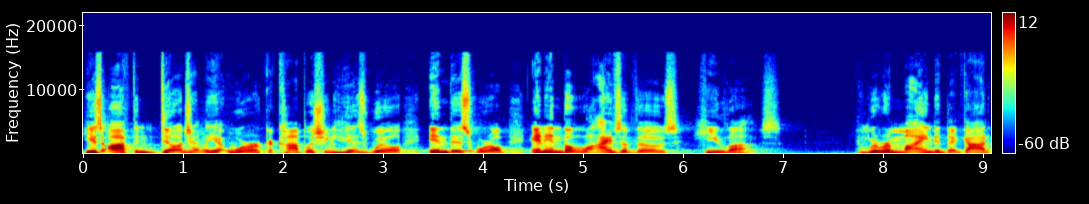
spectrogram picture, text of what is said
he is often diligently at work accomplishing His will in this world and in the lives of those He loves. And we're reminded that God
